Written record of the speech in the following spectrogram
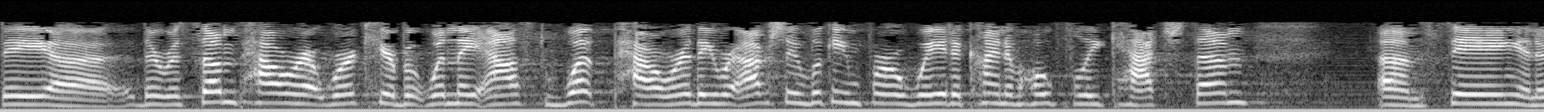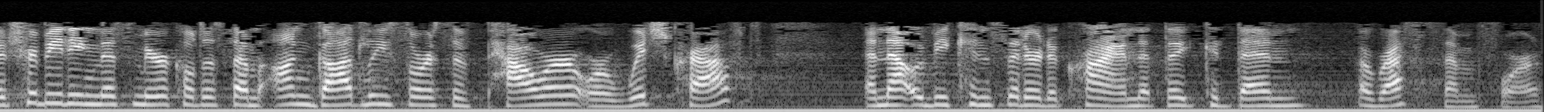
They, uh, there was some power at work here, but when they asked what power, they were actually looking for a way to kind of hopefully catch them, um, saying and attributing this miracle to some ungodly source of power or witchcraft, and that would be considered a crime that they could then arrest them for.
